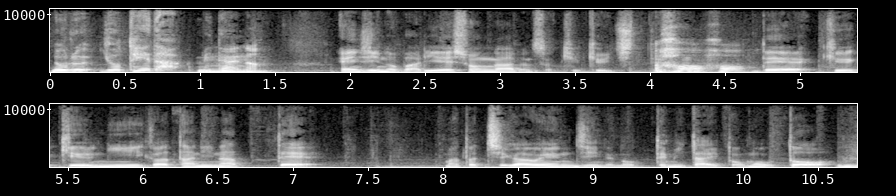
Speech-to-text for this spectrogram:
乗る予定だ、みたいな。エンジンのバリエーションがあるんですよ991って、はあはあ、で992型になってまた違うエンジンで乗ってみたいと思うと、うん、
